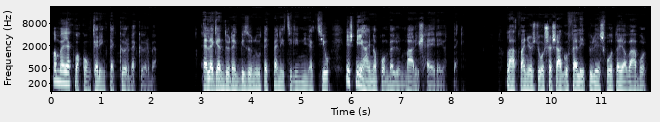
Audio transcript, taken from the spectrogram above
amelyek vakon keringtek körbe-körbe. Elegendőnek bizonyult egy penicillin injekció, és néhány napon belül már is helyrejöttek. Látványos gyorsaságú felépülés volt a javából.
